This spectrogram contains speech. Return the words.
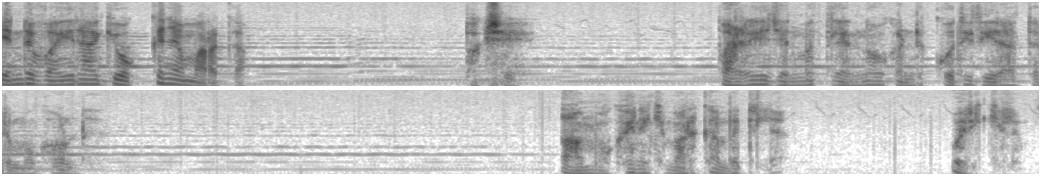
എന്റെ വൈരാഗ്യം ഒക്കെ ഞാൻ മറക്കാം. പക്ഷേ പഴയ ജന്മത്തിൽ എന്നോ കണ്ട് കൊതി തീരാത്തൊരു മുഖമുണ്ട്. ആ മുഖം എനിക്ക് മറക്കാൻ പറ്റില്ല. ഒരിക്കലും.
